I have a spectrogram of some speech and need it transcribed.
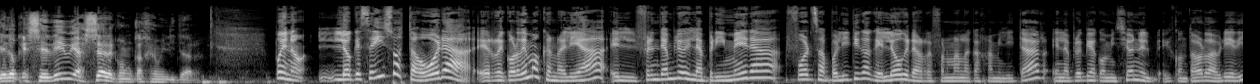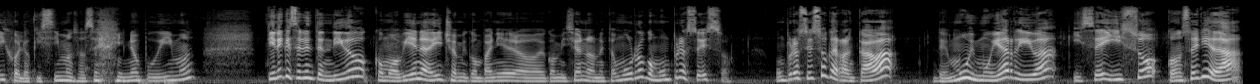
y a lo que se debe hacer con caja militar. Bueno, lo que se hizo hasta ahora, eh, recordemos que en realidad el Frente Amplio es la primera fuerza política que logra reformar la caja militar. En la propia comisión el, contador de Abril dijo lo quisimos hacer y no pudimos. Tiene que ser entendido, como bien ha dicho mi compañero de comisión Ernesto Murro, como un proceso. Un proceso que arrancaba de muy, muy arriba y se hizo con seriedad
